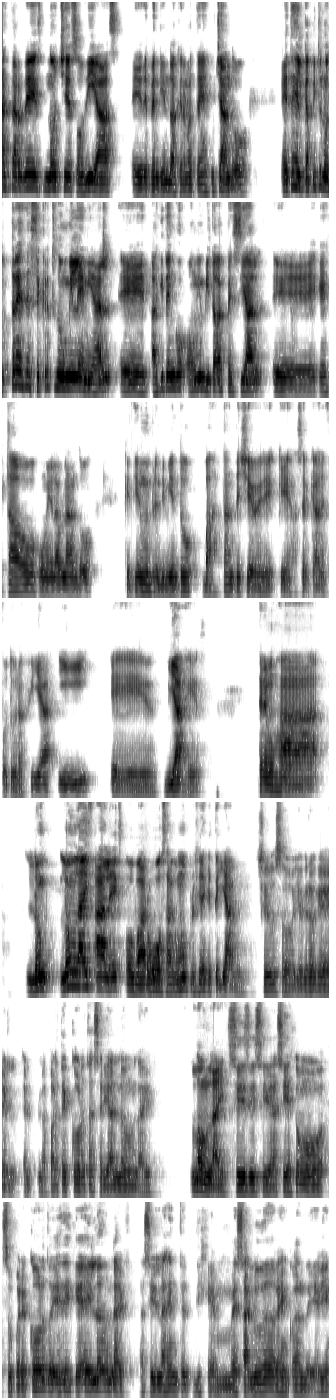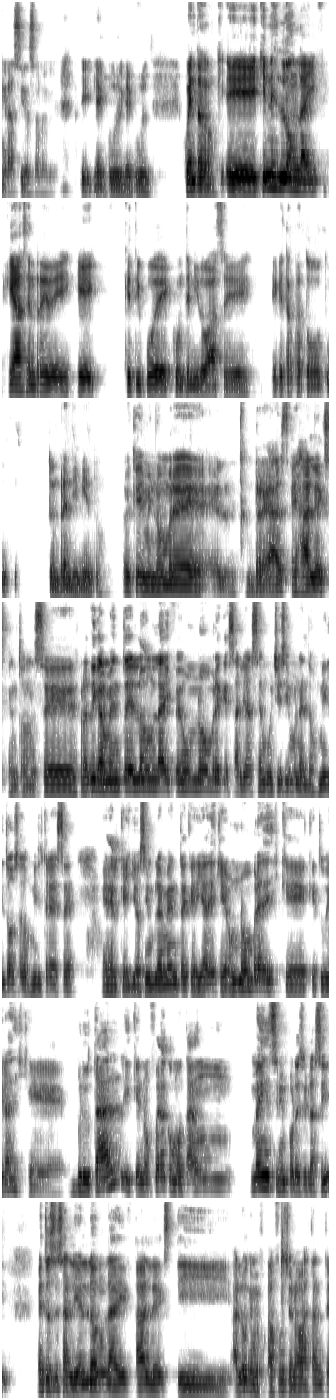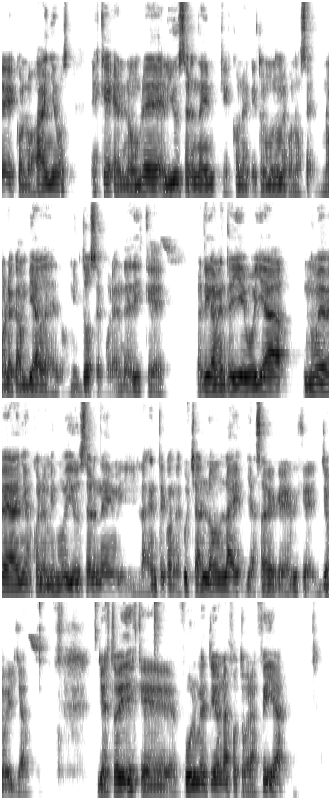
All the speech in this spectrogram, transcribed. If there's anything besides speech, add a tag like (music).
buenas tardes, noches o días, eh, dependiendo a qué hora nos estén escuchando. Este es el capítulo 3 de Secretos de un Millennial. Eh, aquí tengo a un invitado especial eh, que he estado con él hablando, que tiene un emprendimiento bastante chévere, que es acerca de fotografía y viajes. Tenemos a Long, Long, Life Alex o Barbosa, ¿cómo prefieres que te llamen? Yo uso, yo creo que la parte corta sería Long Life. Long Life. Sí, sí, sí, así es como súper corto y es de que, hey, Long Life. Así la gente, dije, me saluda de vez en cuando y es bien gracioso. Sí, qué cool, qué cool. Cuéntanos, eh, ¿quién es Long Life? ¿Qué hace en redes? ¿Qué, qué tipo de contenido hace? ¿Qué, qué trata todo tu, tu emprendimiento? Ok, mi nombre real es Alex, entonces prácticamente Long Life es un nombre que salió hace muchísimo en el 2012-2013, en el que yo simplemente quería que un nombre que, que tuviera que brutal y que no fuera como tan mainstream, por decirlo así. Entonces salí el Long Life Alex y algo que me ha funcionado bastante con los años es que el nombre, el username, que es con el que todo el mundo me conoce, no lo he cambiado desde 2012. Por ende, es que prácticamente llevo ya nueve años con el mismo username y la gente cuando escucha Long Life ya sabe que es que yo y ya. Yo estoy que full metido en la fotografía,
